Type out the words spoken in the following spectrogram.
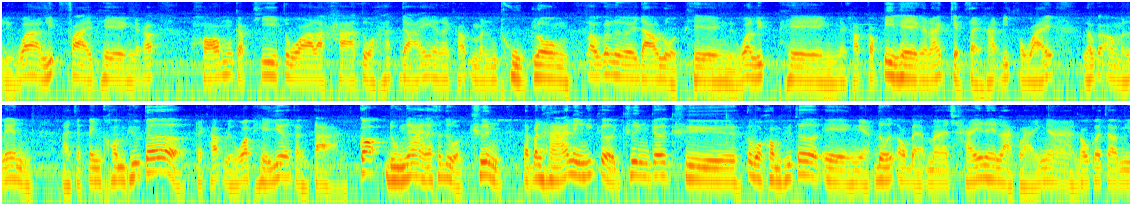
หรือว่าลิฟไฟล์เพลงนะครับ พร้อมกับที่ตัวราคาตัวฮาร์ดไดร์นะครับมันถูกลงเราก็เลยดาวน์โหลดเพลงหรือว่าลิฟเพลงนะครับก๊อปปี้เพลงนะเก็บใส่ฮาร์ดดิสก์เอาไว้ แล้วก็เอามาเล่นอาจจะเป็นคอมพิวเตอร์นะครับหรือว่าเพลเยอร์ต่างๆ ก็ดูง่ายและสะดวกขึ้น แต่ปัญหาหนึ่งที่เกิดขึ้นก็คือตัวคอมพิวเตอร์เองเนี่ยโดนออกแบบมาใช้ในหลากหลายงานเขาก็จะมี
